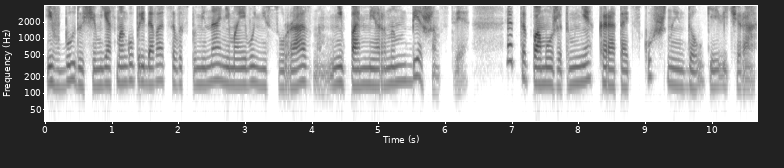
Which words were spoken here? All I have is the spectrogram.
и в будущем я смогу предаваться воспоминаниям о его несуразном, непомерном бешенстве. Это поможет мне коротать скучные долгие вечера.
